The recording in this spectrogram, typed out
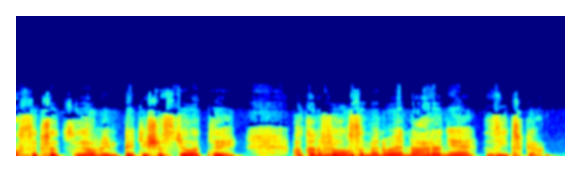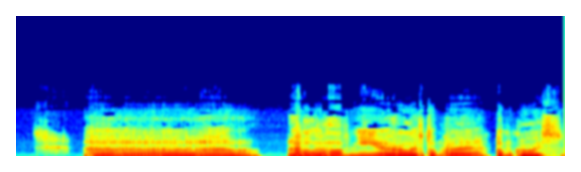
asi před, já nevím, pěti, šesti lety a ten film se jmenuje Na hraně zítřka. Uh, hlavní roli v tom hraje Tom Cruise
